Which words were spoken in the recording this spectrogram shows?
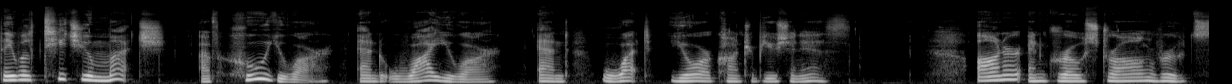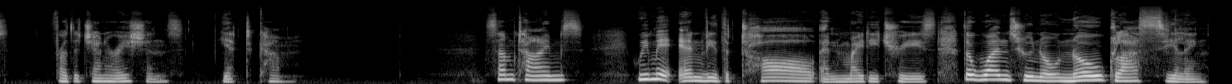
They will teach you much of who you are and why you are and what your contribution is. Honor and grow strong roots for the generations yet to come. Sometimes we may envy the tall and mighty trees, the ones who know no glass ceiling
